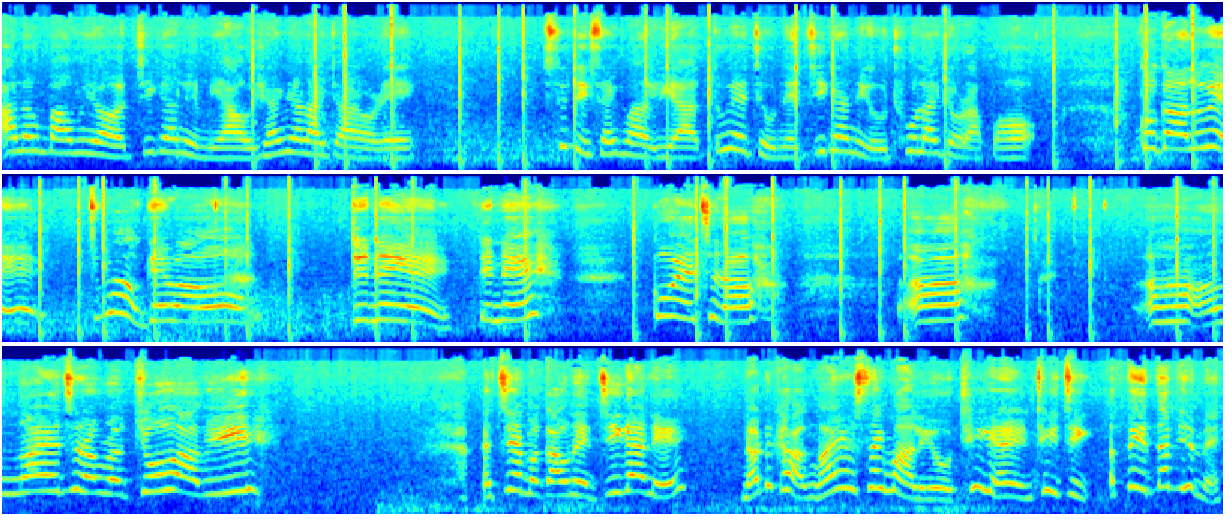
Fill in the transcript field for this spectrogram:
အားလုံးပေါင်းပြီးတော့ကြီးကန်လင်မယားကိုရိုက်နှက်လိုက်ကြတော့တယ်။စစ်တီစိတ်မလေးကသူ့ရဲ့ဂျုံနဲ့ကြီးကန်တွေကိုထိုးလိုက်တော့တာပေါ့။ကိုကာလူရဲ့ကျမကိုကဲပါဦး တင်းနေရေတင်းနေကိုယ့်ရဲ့ခြေတော်အာအာငါရဲ့ခြေတော်တော့ကျိုးပါပြီအကျင့်မကောင်းတဲ့ကြီးကနေနောက်တစ်ခါငါရဲ့စိတ်မလေးကိုထိရရင်ထိကြည့်အသေးတက်ပြစ်မယ်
